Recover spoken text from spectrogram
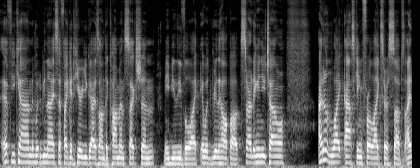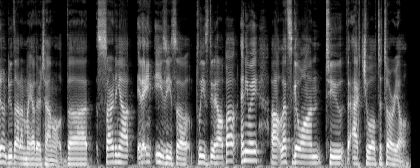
if you can, it would be nice if I could hear you guys on the comments section. Maybe leave a like. It would really help out starting a new channel. I don't like asking for likes or subs. I don't do that on my other channel, but starting out, it ain't easy, so please do help out. Anyway, uh, let's go on to the actual tutorial.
